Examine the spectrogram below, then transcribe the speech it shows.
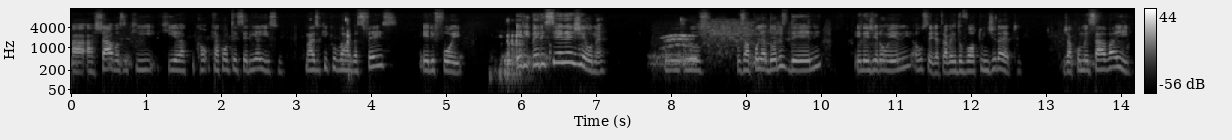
Achava-se que, que, que aconteceria isso. Mas o que, que o Vargas fez? Ele foi. Ele, ele se elegeu, né? Os, os apoiadores dele elegeram ele, ou seja, através do voto indireto. Já começava aí.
